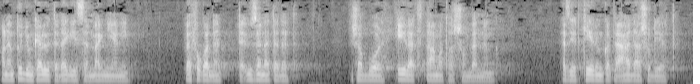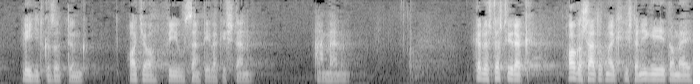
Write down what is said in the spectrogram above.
hanem tudjunk előtted egészen megnyílni, befogadni te üzenetedet, és abból élet támadhasson bennünk. Ezért kérünk a te áldásodért, légy itt közöttünk, Atya, Fiú, Szentlélek Isten. Amen. Kedves testvérek, hallgassátok meg Isten igéjét, amely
